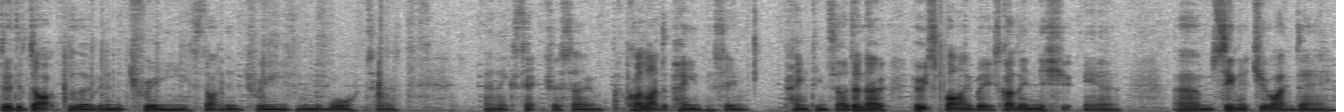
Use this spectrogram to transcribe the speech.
do the dark blue and then the trees starting in the trees and then the water and etc so I quite like the painting painting. So I don't know who it's by but it's got the initial yeah, um, signature right there.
